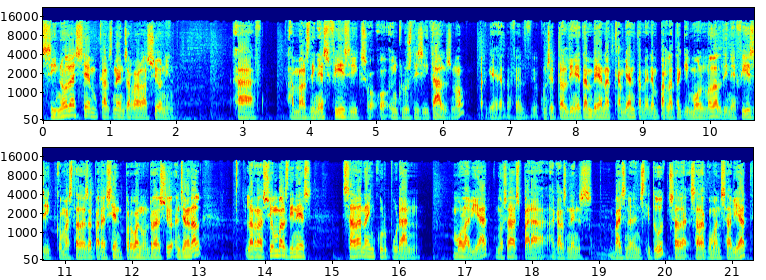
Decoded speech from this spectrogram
Si no deixem que els nens es relacionin eh, amb els diners físics o, o inclús digitals, no? perquè de fet el concepte del diner també ha anat canviant, també n'hem parlat aquí molt, no? del diner físic, com està desapareixent, però bueno, en, relació, en general la relació amb els diners s'ha d'anar incorporant molt aviat, no s'ha d'esperar a que els nens vagin a l'institut, s'ha de, de començar aviat,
